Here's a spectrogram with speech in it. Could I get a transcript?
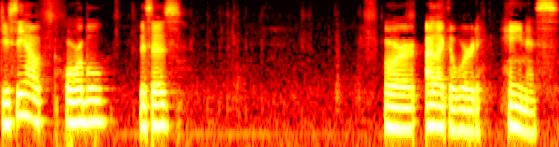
Do you see how horrible this is? Or I like the word heinous.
